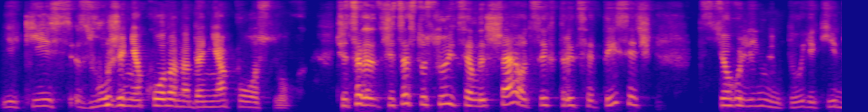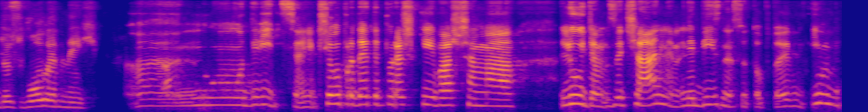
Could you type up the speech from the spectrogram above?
якісь звуження кола надання послуг? Чи це, чи це стосується лише оцих 30 тисяч з цього ліміту, який дозволений? Е, Ну, дивіться, якщо ви продаєте пирожки вашим е, людям звичайним, не бізнесу, тобто їм,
